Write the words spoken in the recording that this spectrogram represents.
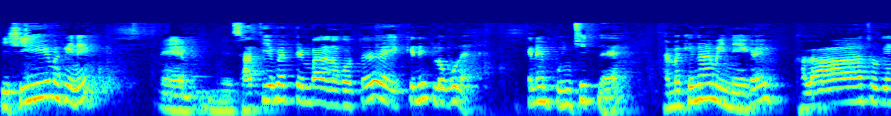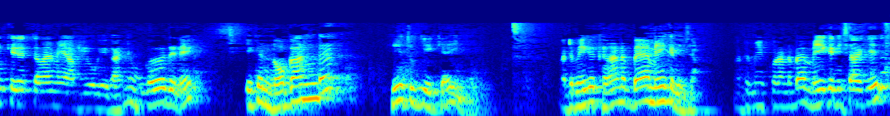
කිසියම් කෙනෙක් මේ සතිය පැත්තෙන් බලනකොට එක්කෙනෙක් ලොකු නැහැ. එක්කෙනෙක් පුංචිත් නැහැ. හැම කෙනාම ඉන්නේ එකයි කලාතුරකින් කෙනෙක් තමයි මේ අභියෝගය ගන්න. උගව දෙනෙක් ඒක නොගන්න හේතු කිය ඉන්නවා. මට මේක කරන්න බෑ මේක නිසා. මට මේක කරන්න බෑ මේක නිසා කියලා.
